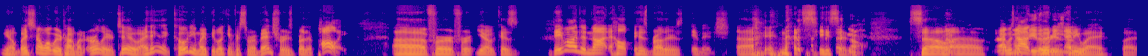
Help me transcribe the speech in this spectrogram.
you know, based on what we were talking about earlier too, I think that Cody might be looking for some revenge for his brother Paulie. Uh, for for you know because Da'Vonne did not help his brother's image uh, in that season. No, So No. uh, it was not good reason- anyway. But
